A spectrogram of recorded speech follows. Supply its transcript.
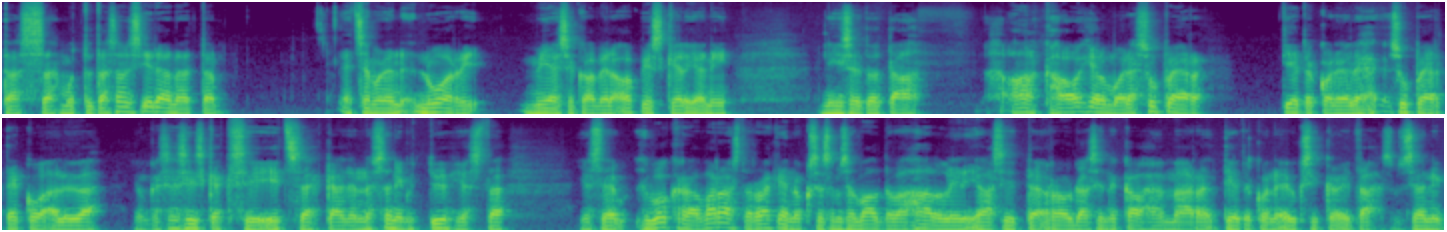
tässä. Mutta tässä on siis ideana, että, että semmoinen nuori mies, joka on vielä opiskelija, niin, niin se tota, alkaa ohjelmoida super tietokoneelle supertekoälyä, jonka se siis keksii itse käytännössä niin kuin tyhjästä ja se, se vuokraa varastorakennuksessa semmoisen valtavan hallin ja sitten roudaa sinne kauhean määrän tietokoneyksiköitä, semmoisia niin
